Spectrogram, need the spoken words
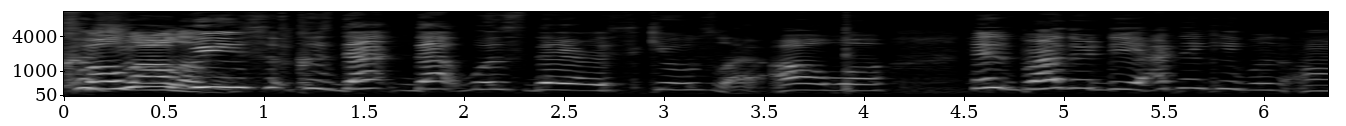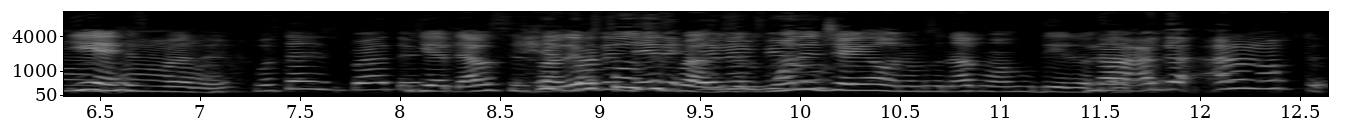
Cause you be. Cause that that was their excuse. Like, oh well, his brother did. I think he was on. Yeah, his um, brother. Was that his brother? Yeah, that was his His brother. It was two of his brothers. There was one in jail, and there was another one who did it. No, I got. I don't know if the.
